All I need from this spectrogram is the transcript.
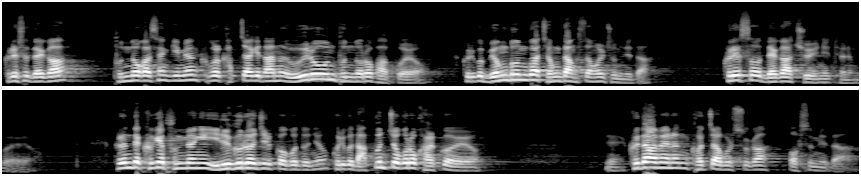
그래서 내가 분노가 생기면 그걸 갑자기 나는 의로운 분노로 바꿔요. 그리고 명분과 정당성을 줍니다. 그래서 내가 주인이 되는 거예요. 그런데 그게 분명히 일그러질 거거든요. 그리고 나쁜 쪽으로 갈 거예요. 예, 그 다음에는 걷잡을 수가 없습니다.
